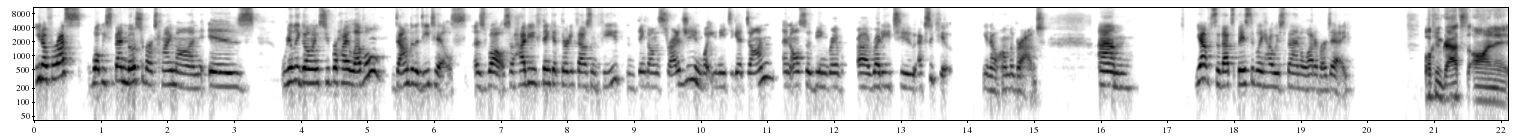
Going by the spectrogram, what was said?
you know, for us, what we spend most of our time on is really going super high level down to the details as well. So, how do you think at 30,000 feet and think on the strategy and what you need to get done, and also being re- uh, ready to execute, you know, on the ground? Um, yeah, so that's basically how we spend a lot of our day. Well, congrats on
